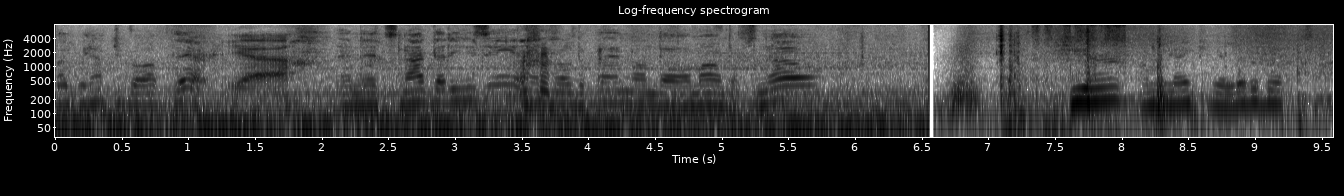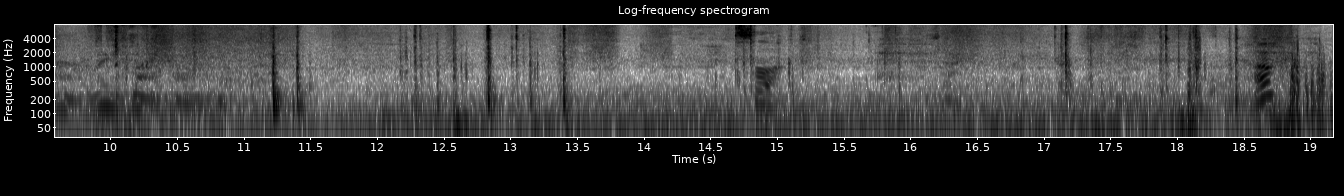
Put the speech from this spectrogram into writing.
but we have to go up there. Yeah. and it's not that easy and it will depend on the amount of snow here i'm making a little bit uh, where's my phone is locked. So. Oh.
